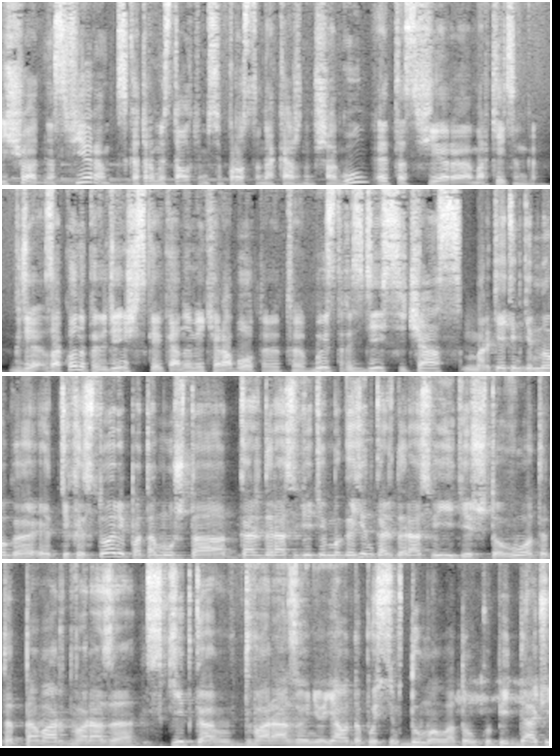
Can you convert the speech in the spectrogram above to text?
еще одна сфера, с которой мы сталкиваемся просто на каждом шагу, это сфера маркетинга, где законы поведенческой экономики работают быстро, здесь, сейчас. В маркетинге много этих историй, потому что каждый раз идете в магазин, каждый раз видите, что вот этот товар два раза, скидка в два раза у него. Я вот, допустим, думал о том, купить дачу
